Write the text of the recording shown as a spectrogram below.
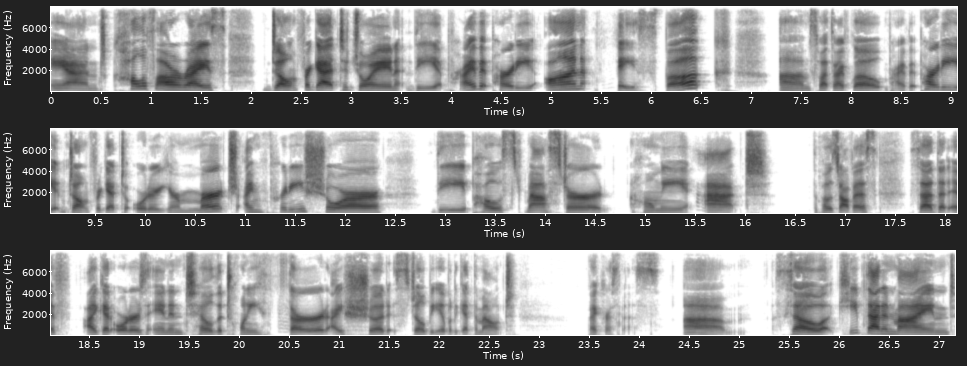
and cauliflower rice. Don't forget to join the private party on Facebook. Um, Sweat Thrive Glow private party. Don't forget to order your merch. I'm pretty sure the postmaster homie at the post office said that if I get orders in until the 23rd, I should still be able to get them out by Christmas. Um, so keep that in mind.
